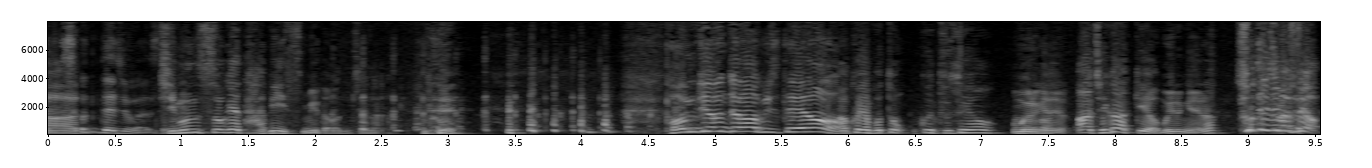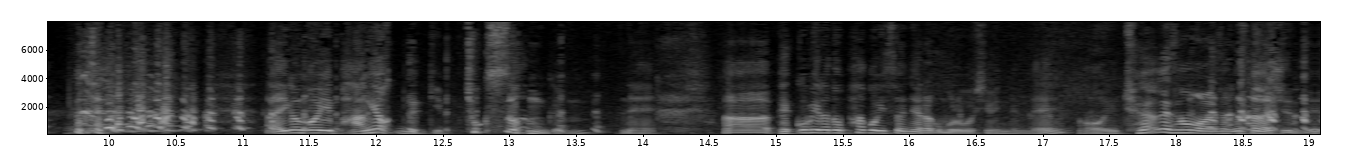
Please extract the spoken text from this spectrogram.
아, 손대지 마세요. 지문 속에 답이 있습니다, 언제나. 범죄 현장하고 비슷해요. 아, 그냥 보통, 그냥 두세요. 뭐 이런 게 아니라, 아, 제가 할게요. 뭐 이런 게 아니라, 손대지 마세요! 아, 이건 거의 방역 느낌. 촉수엄금. 네. 아, 배꼽이라도 파고 있었냐라고 물어보시면 있는데, 어, 이 최악의 상황을 상상하시는데,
